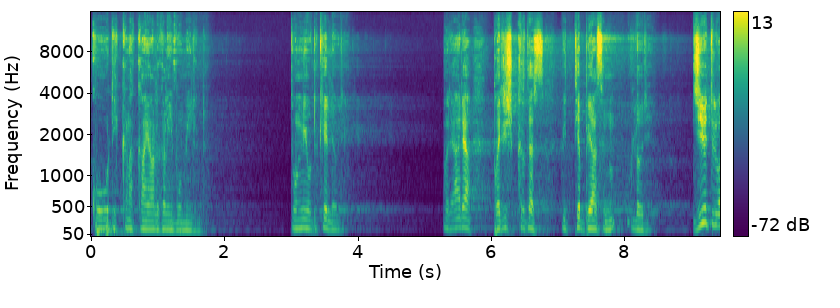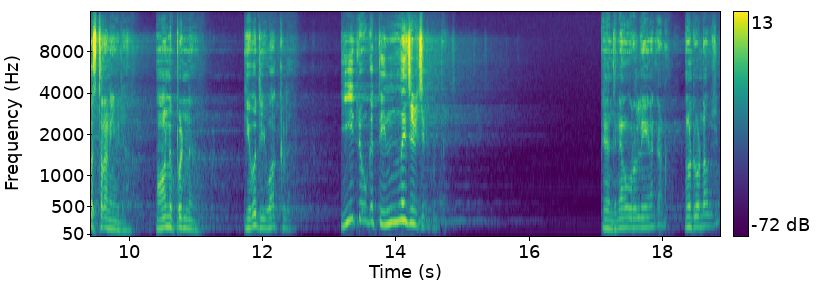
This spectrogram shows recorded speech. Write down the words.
കോടിക്കണക്കായ ആളുകൾ ഈ ഭൂമിയിലുണ്ട്. തുണി ഒടുക്കുകയല്ല അവർ അവരാരാ? പരിഷ്കൃത വിദ്യാഭ്യാസം ഉള്ളവർ ജീവിതത്തിൽ വസ്ത്രമാണെങ്കിൽ ആണ് പെണ്ണ് യുവതി യുവാക്കൾ ഈ ലോകത്ത് ഇന്ന് ജീവിച്ചിരിക്കുന്നു പിന്നെ എന്തിനാ ഉരുളീനെ കാണാം? ഇങ്ങോട്ട് കൊണ്ട് ആവശ്യം?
